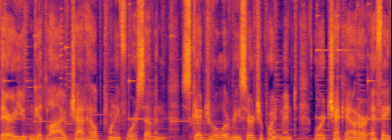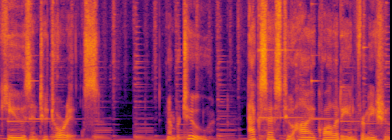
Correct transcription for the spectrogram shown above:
There you can get live chat help 24-7, schedule a research appointment, or check out our FAQs and tutorials. Number 2. Access to high-quality information.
